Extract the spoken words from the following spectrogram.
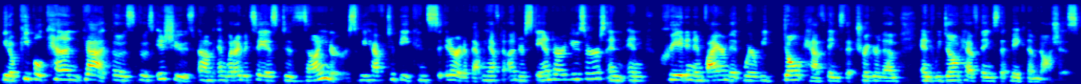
you know people can get those those issues. Um, and what i would say as designers we have to be considerate of that. We have to understand our users and and create an environment where we don't have things that trigger them and we don't have things that make them nauseous.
